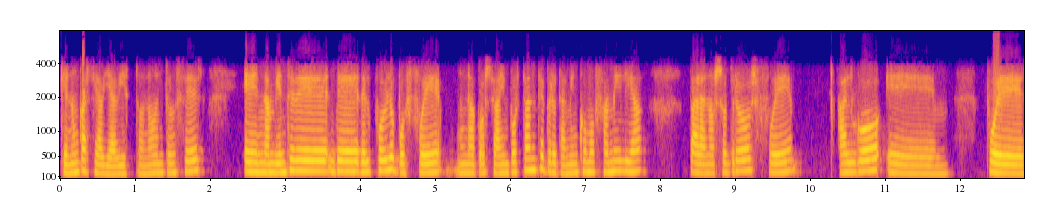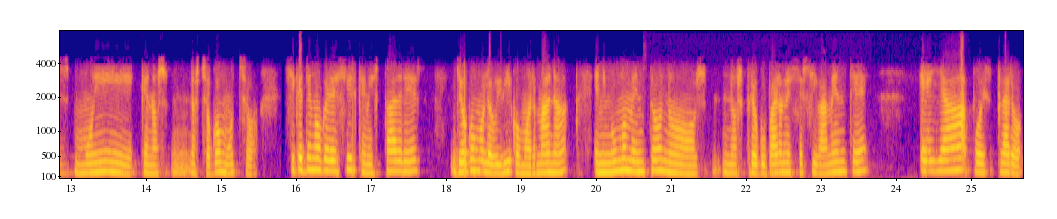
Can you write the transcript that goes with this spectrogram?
que nunca se había visto, ¿no? Entonces, en ambiente de, del pueblo pues fue una cosa importante, pero también como familia para nosotros fue algo eh, pues muy que nos, nos chocó mucho. Sí que tengo que decir que mis padres, yo como lo viví como hermana, en ningún momento nos, nos preocuparon excesivamente. Ella, pues claro,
